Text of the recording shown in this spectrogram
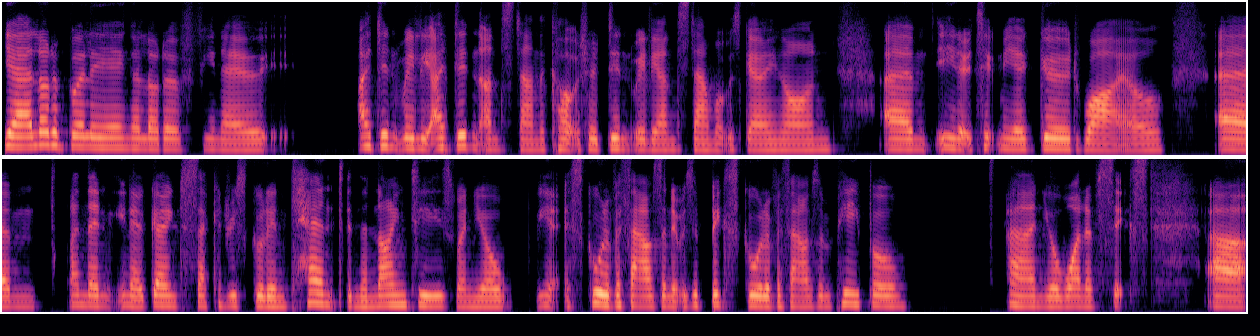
yeah, a lot of bullying, a lot of, you know, I didn't really, I didn't understand the culture, I didn't really understand what was going on. Um, you know, it took me a good while. Um, and then, you know, going to secondary school in Kent in the 90s when you're, you know, a school of a thousand, it was a big school of a thousand people and you're one of six uh,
